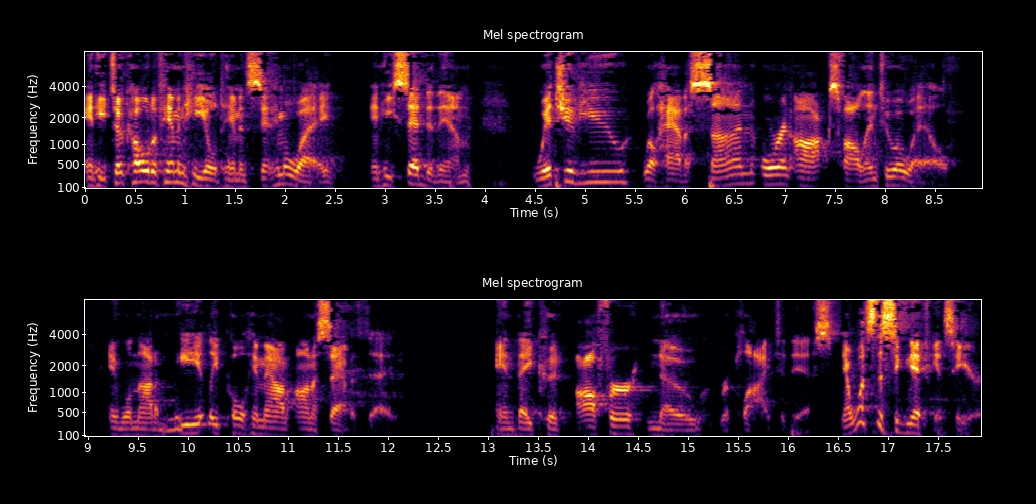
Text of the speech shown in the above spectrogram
And he took hold of him and healed him and sent him away. And he said to them, which of you will have a son or an ox fall into a well and will not immediately pull him out on a Sabbath day? And they could offer no reply to this. Now what's the significance here?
